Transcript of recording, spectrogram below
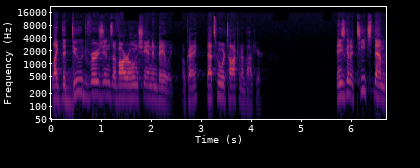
Like the dude versions of our own Shannon Bailey, okay? That's who we're talking about here. And he's going to teach them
